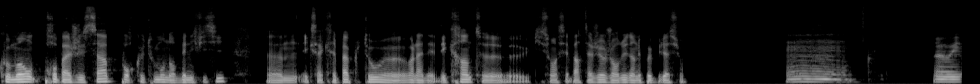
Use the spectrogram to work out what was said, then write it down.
comment propager ça pour que tout le monde en bénéficie euh, et que ça ne crée pas plutôt euh, voilà, des, craintes euh, qui sont assez partagées aujourd'hui dans les populations. Mmh. Oui.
